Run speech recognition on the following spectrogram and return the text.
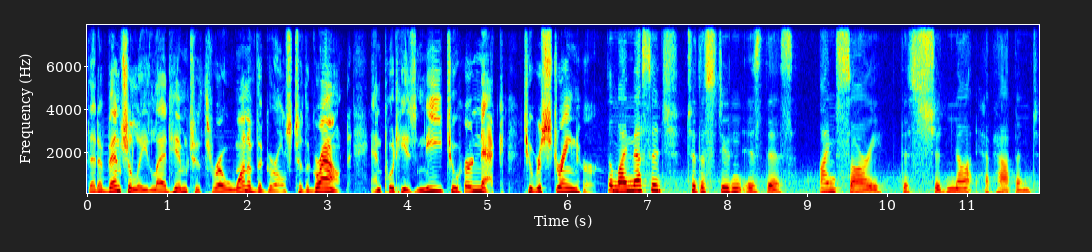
that eventually led him to throw one of the girls to the ground and put his knee to her neck to restrain her. So, my message to the student is this I'm sorry. This should not have happened.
